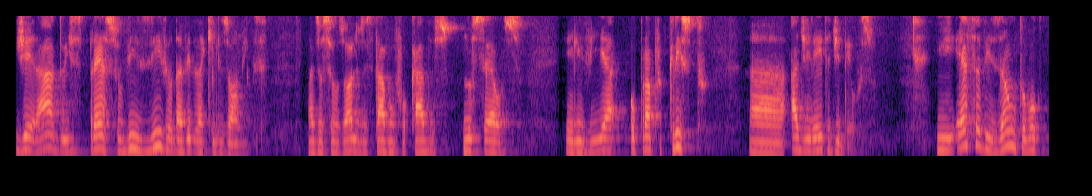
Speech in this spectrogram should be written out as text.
gerado, expresso, visível da vida daqueles homens. Mas os seus olhos estavam focados nos céus. Ele via o próprio Cristo ah, à direita de Deus. E essa visão tomou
